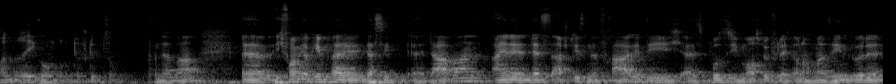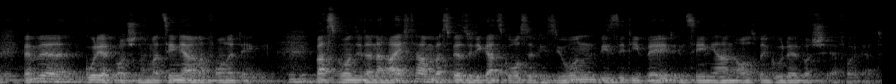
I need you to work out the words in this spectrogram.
Anregungen und Unterstützung. Wunderbar. Äh, ich freue mich auf jeden Fall, dass Sie äh, da waren. Eine letzte abschließende Frage, die ich als positiven Ausblick vielleicht auch nochmal sehen würde. Wenn wir Goliath Watch nochmal zehn Jahre nach vorne denken, mhm. was wollen Sie dann erreicht haben? Was wäre so die ganz große Vision? Wie sieht die Welt in zehn Jahren aus, wenn Goliath Watch Erfolg hat?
